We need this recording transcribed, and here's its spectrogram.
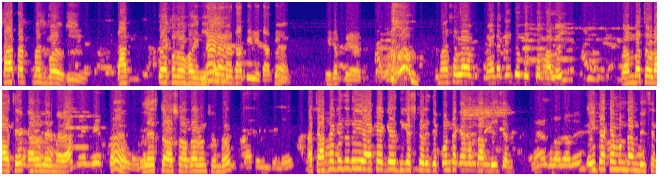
সাত আট মাস বয়স। দাঁত তো এখনও হয়নি। না না না দাঁতি নেই দাঁতি নেই। এসব মাশাল্লাহ মেয়েটা কিন্তু দেখতে ভালোই। লম্বা চড়া আছে গারলের হ্যাঁ অসাধারণ সুন্দর। আচ্ছা আপনাকে যদি একে একে জিজ্ঞেস করি যে কোনটা কেমন দাম দিয়েছেন? হ্যাঁ বলা যাবে। এইটা কেমন দাম দিয়েছেন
